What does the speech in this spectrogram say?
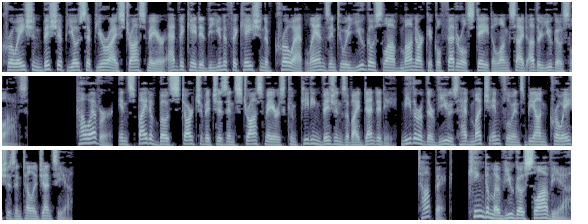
Croatian Bishop Josip Juraj Strossmayer advocated the unification of Croat lands into a Yugoslav monarchical federal state alongside other Yugoslavs. However, in spite of both Starčević's and Strossmayer's competing visions of identity, neither of their views had much influence beyond Croatia's intelligentsia. Kingdom of Yugoslavia.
